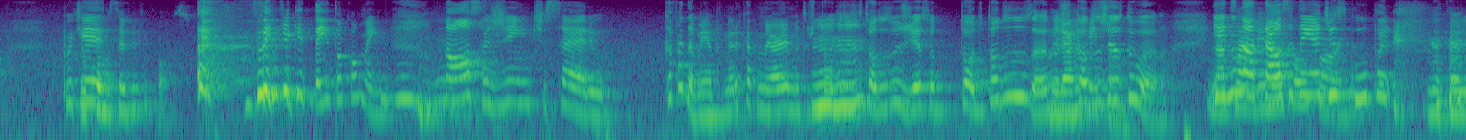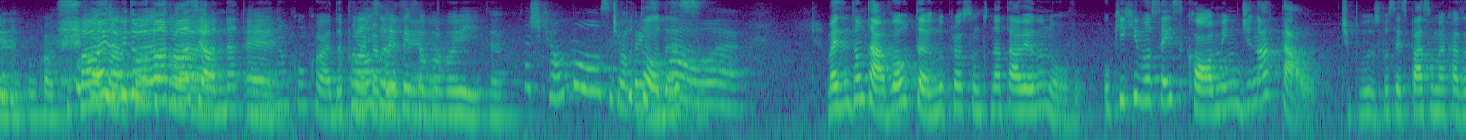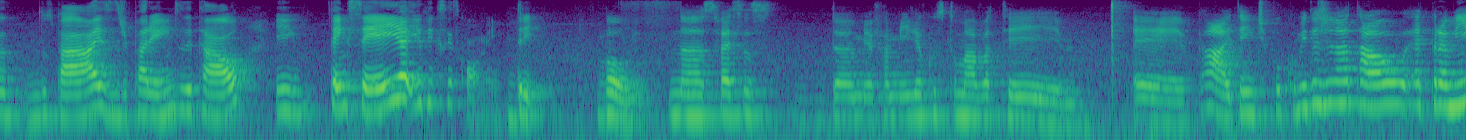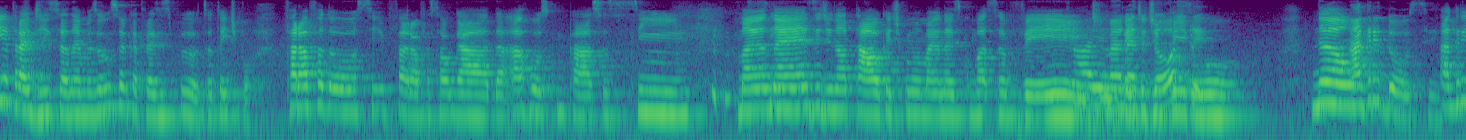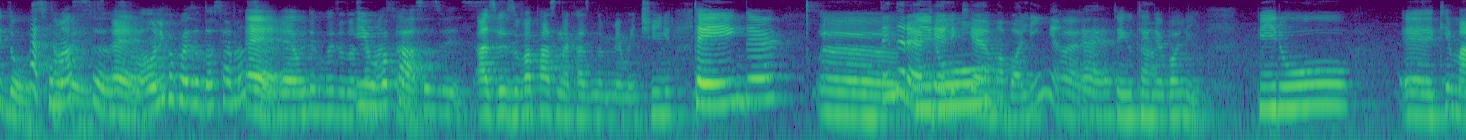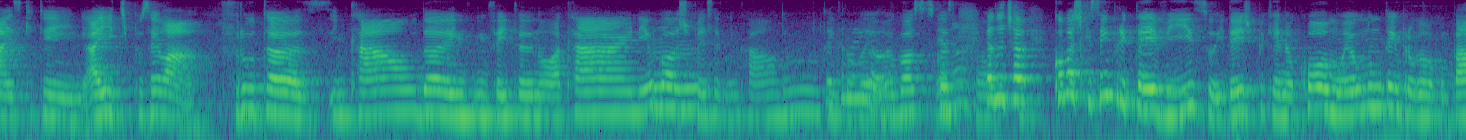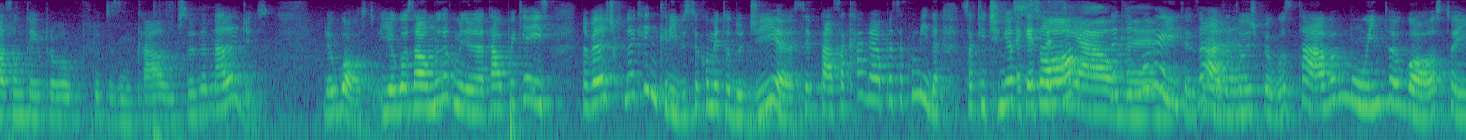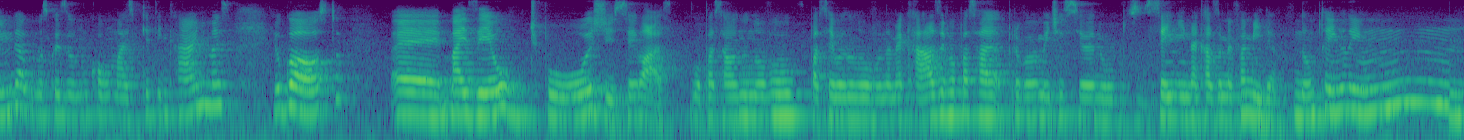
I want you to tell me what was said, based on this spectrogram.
Porque eu como sempre que posso. Sempre que tem, tô comendo. Nossa, gente, sério. Café da manhã, primeiro que é o melhor alimento de todos, Uhum. todos os dias, todo, todo- todos os anos, Melhor de todos os refeição. dias do ano. E aí no Natal você tem a concorda. desculpa. Natalina, não concordo. Qual acho muito bom que ela fala assim, ó, Natalina é. não concorda. Qual a sua refeição né? favorita? Acho que é almoço, que é o Tipo todas. é. Mas então tá, voltando pro assunto Natal e Ano Novo. O que, que vocês comem de Natal? Tipo, se vocês passam na casa dos pais, de parentes e tal, e tem ceia, e o que, que vocês comem? Dri. Bom, nas festas da minha família costumava ter. É, ah, tem tipo comidas de Natal, é pra mim é tradição, né? Mas eu não sei o que é tradição pros outros. Eu tenho tipo farofa doce, farofa salgada, arroz com passas, sim, maionese de Natal, que é tipo uma maionese com maçã verde, Ai, peito de doce? peru. Não, Agridoce. agridoce. É, com talvez. maçã. É. A única coisa doce é a maçã. É, é a única coisa doce E é a uva maçã. passa, às vezes. Às vezes uva passa na casa da minha mãe tinha. Tender. ah, Tender é peru. aquele que é uma bolinha? É, É, tem o tá. tender bolinha. Peru. É, que mais que tem? Aí, tipo, sei lá, frutas em calda, en- enfeitando a carne. Eu gosto de pêssego em calda, não tem também problema. gosto. Eu gosto das Eu coisas. não Eu não tinha. Como acho que sempre teve isso, e desde pequena eu como, eu não tenho problema com passa, não tenho problema com frutas em calda, nada disso. Eu gosto. E eu gostava muito da comida de Natal porque é isso. Na verdade, não é que é incrível. Você comer todo dia, você passa a cagar pra essa comida. Só que tinha É que é só especial, naquele né? momento, exato. É. Então, tipo, eu gostava muito, eu gosto ainda. Algumas coisas eu não como mais porque tem carne, mas eu gosto. É, mas eu, tipo, hoje, sei lá, vou passar o ano novo, passei o ano novo na minha casa e vou passar provavelmente esse ano sem ir na casa da minha família. Não tenho nenhum.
